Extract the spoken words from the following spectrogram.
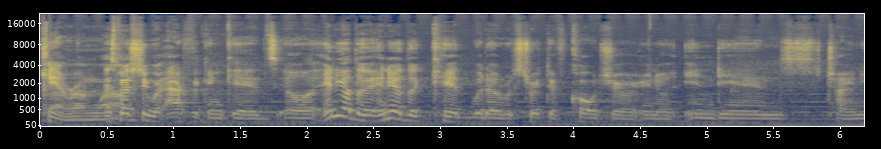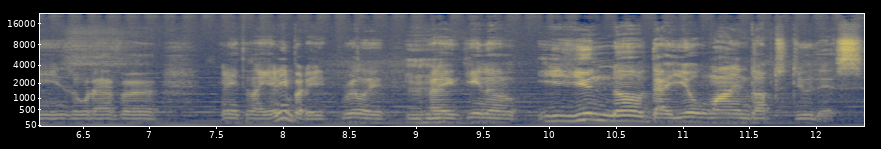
Can't run wild. especially with African kids, or any other any other kid with a restrictive culture, you know, Indians, Chinese, or whatever, anything like anybody really, mm-hmm. like you know, you know that you'll wind up to do this.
